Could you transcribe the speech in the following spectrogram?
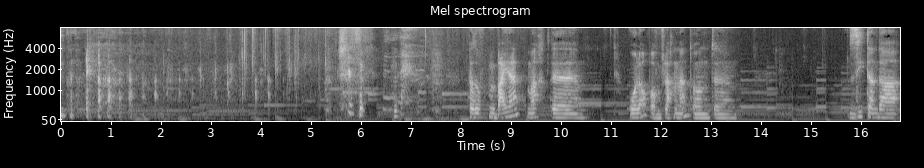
Also ein Bayer macht äh, Urlaub auf dem flachen Land und äh, sieht dann da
